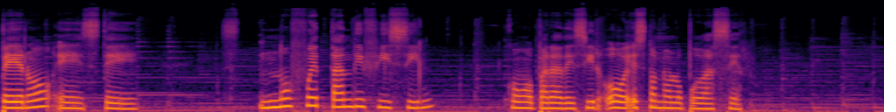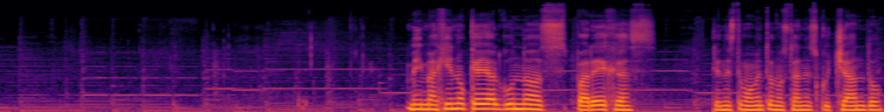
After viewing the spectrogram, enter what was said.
pero este no fue tan difícil como para decir, oh, esto no lo puedo hacer. Me imagino que hay algunas parejas que en este momento nos están escuchando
